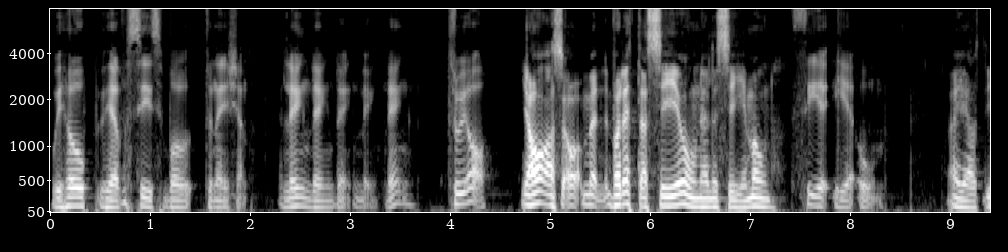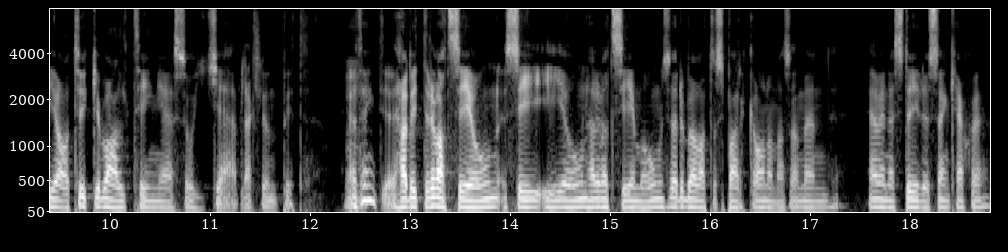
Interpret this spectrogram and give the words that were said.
We hope we have a seasonable donation. Lögn, lögn, lögn, lögn, lögn. Tror jag. Ja, alltså, men var detta CEO'n eller CMO'n? CEO'n. Ja, Jag, jag tycker bara allting är så jävla klumpigt. Mm. Jag tänkte, hade inte det varit CEO'n, CEO'n, hade det varit CMO'n så hade det bara varit att sparka honom alltså. Men jag vet inte, styrelsen kanske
